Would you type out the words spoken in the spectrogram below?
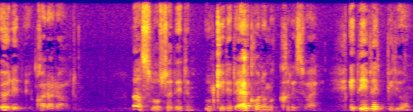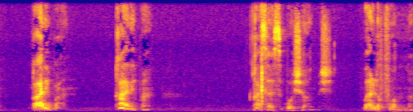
Öyle karar aldım. Nasıl olsa dedim ülkede de ekonomik kriz var. E devlet biliyorum. Gariban. Gariban. Kasası boşalmış. Varlık fonuna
